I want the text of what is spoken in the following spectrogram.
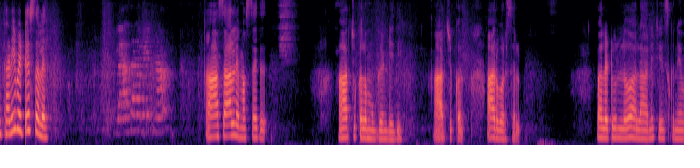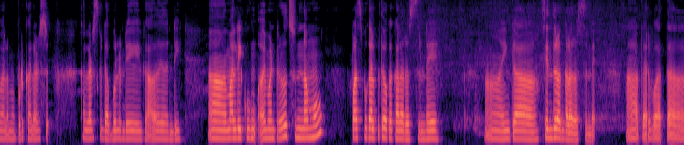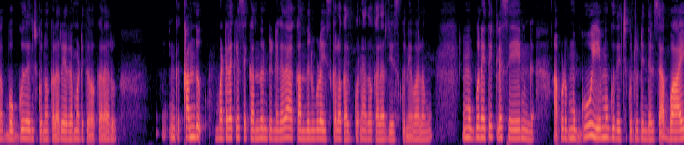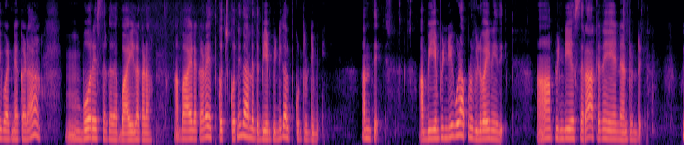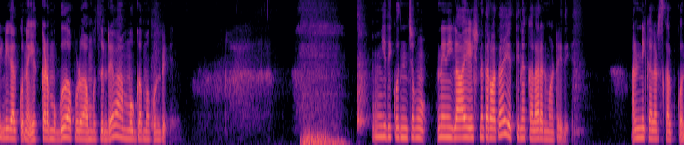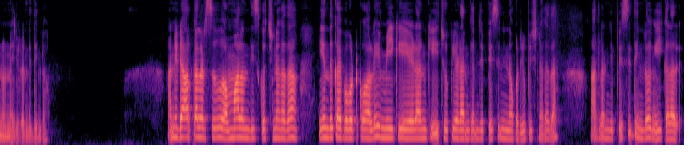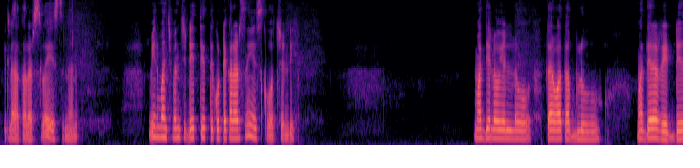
కడిగి పెట్టేస్తాలే. సార్లే మస్తు అవుతుంది ఆరు చుక్కల ముగ్గండి ఇది. ఆరు చుక్కలు ఆరు వరుసలు. పల్లెటూరులో అలానే చేసుకునే వాళ్ళం అప్పుడు కలర్స్. కలర్స్కి డబ్బులు ఉండేవి కాదు కదండి. మళ్ళీ కు ఏమంటారు సున్నము పసుపు కలిపితే ఒక కలర్ వస్తుండే. ఇంకా సింధూరం కలర్ వస్తుండే. ఆ తర్వాత బొగ్గు తెంచుకున్న కలరు ఎర్రమట్టితో ఒక కలరు ఇంకా కందు బట్టలకేసే కందు ఉంటుండే కదా ఆ కందును కూడా ఇసుకలో కలుపుకొని అదో కలర్ చేసుకునే వాళ్ళము. ముగ్గునైతే ఇట్లా సేమ్ ఇంకా అప్పుడు ముగ్గు ఏ ముగ్గు తెచ్చుకుంటుంటుంది తెలుసా? బావి పడిన అక్కడ బోర్ వేస్తారు కదా బావిల అక్కడ ఆ బావిల కాడ ఎత్తుకొచ్చుకొని దాని బియ్యం పిండి కలుపుకుంటుంటిమి అంతే. ఆ బియ్యం పిండి కూడా అప్పుడు విలువైనది. పిండి వేస్తారా? అట్లనే వేయండి అంటుండ్రి. పిండి కలుపుకున్న. ఎక్కడ ముగ్గు అప్పుడు అమ్ముతుండ్రే ఆ ముగ్గు అమ్మకుండ్రి. ఇది కొంచెము నేను ఇలా వేసిన తర్వాత ఎత్తిన కలర్ అనమాట ఇది. అన్ని కలర్స్ కలుపుకొని ఉన్నాయి చూడండి దీనిలో అన్ని డార్క్ కలర్స్ అమ్మాలని తీసుకొచ్చిన కదా ఎందుకు అయిపోగొట్టుకోవాలి? మీకు వేయడానికి చూపించడానికి అని చెప్పేసి నిన్న ఒకటి చూపించిన కదా అట్లా అని చెప్పేసి దీనిలో ఈ కలర్ ఇట్లా కలర్స్లో వేస్తున్నాను. మీరు మంచి మంచి డెత్ ఎత్తి కొట్టే కలర్స్ని వేసుకోవచ్చండి. మధ్యలో ఎల్లో తర్వాత బ్లూ మధ్యలో రెడ్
